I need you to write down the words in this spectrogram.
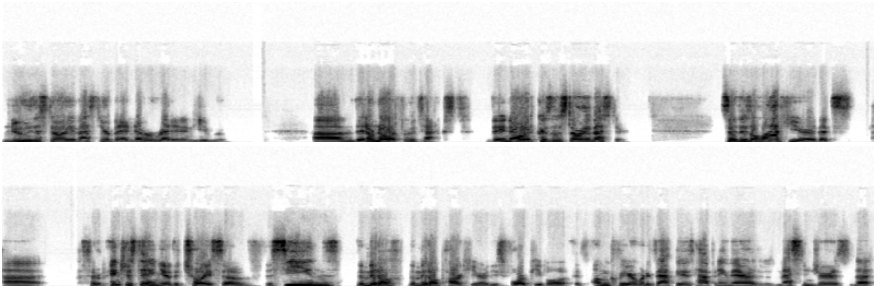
knew the story of Esther, but had never read it in Hebrew. Um, they don't know it from the text. They know it because of the story of Esther. So there's a lot here that's uh, sort of interesting. You know, the choice of the scenes, the middle, the middle part here. These four people. It's unclear what exactly is happening there. There's messengers. That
